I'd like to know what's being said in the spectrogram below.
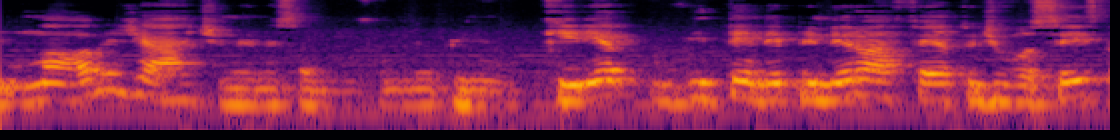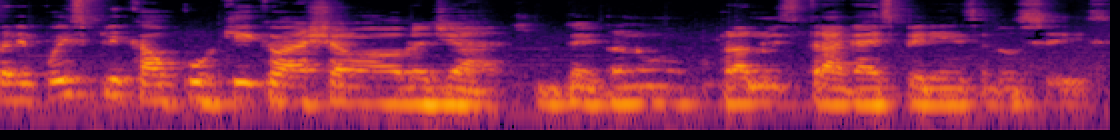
uma obra de arte né, nessa música, na minha opinião. Queria entender primeiro o afeto de vocês para depois explicar o porquê que eu acho ela uma obra de arte, para não, não estragar a experiência de vocês.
